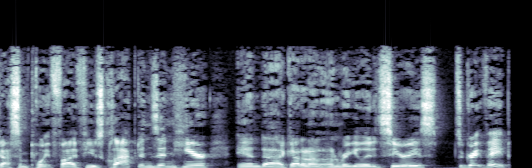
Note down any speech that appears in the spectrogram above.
got some 0.5 fuse Claptons in here and uh, got it on an unregulated series. It's a great vape.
